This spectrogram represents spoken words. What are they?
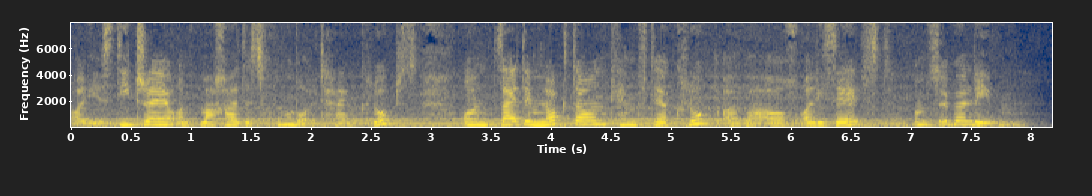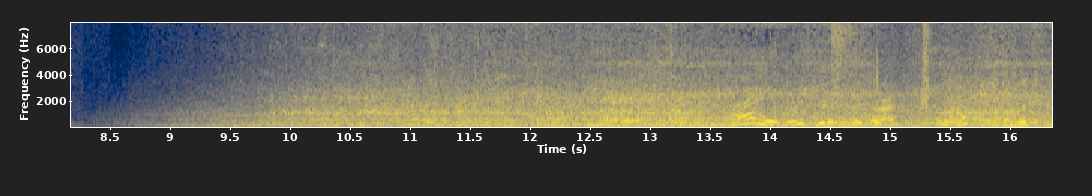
Olli ist DJ und Macher des Humboldt-Heim Clubs und seit dem Lockdown kämpft der Club, aber auch Olli selbst, ums Überleben. Hi, grüß dich. Ja.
